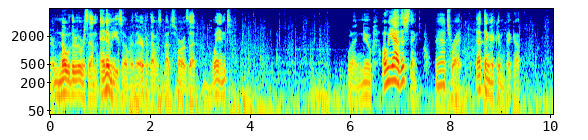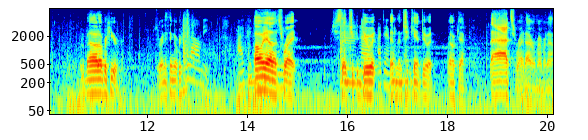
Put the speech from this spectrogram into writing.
Or no, there were some enemies over there, but that was about as far as that went. What I knew. Oh yeah, this thing. That's right. That thing I couldn't pick up. What about over here? Is there anything over here? Oh yeah, that's right. She said she could no, do it, and then she can't do it. Okay. That's right, I remember now.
